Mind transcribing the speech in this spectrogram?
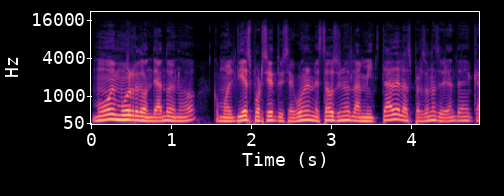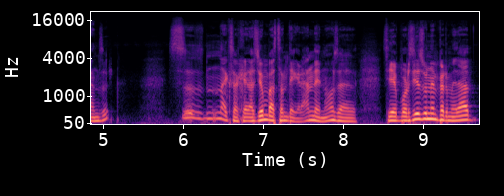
Muy, muy redondeando de nuevo, como el 10%. Y según en Estados Unidos, la mitad de las personas deberían tener cáncer. Es una exageración bastante grande, ¿no? O sea, si de por sí es una enfermedad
